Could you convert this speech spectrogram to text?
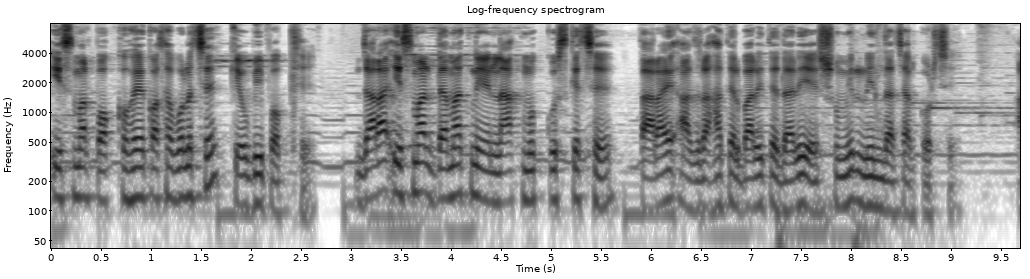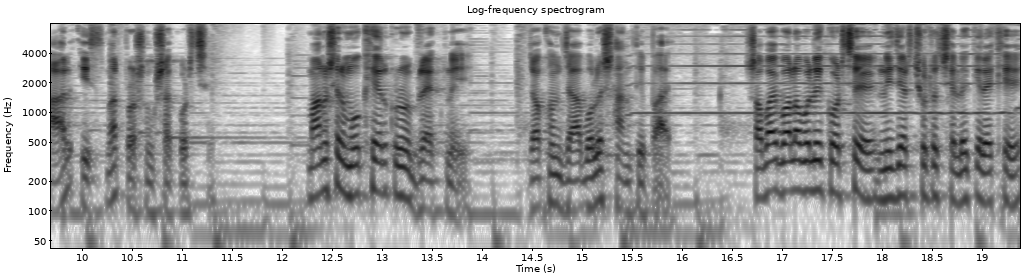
ইসমার পক্ষ হয়ে কথা বলেছে, কেউ বিপক্ষে। যারা ইসমার দেমাক নিয়ে নাক মুখ কুচকেছে, তারাই আজ রাহাতের বাড়িতে দাঁড়িয়ে সুমির নিন্দাচার করছে আর ইসমার প্রশংসা করছে। মানুষের মুখের কোনো ব্রেক নেই। যখন যা বলে শান্তি পায়। সবাই বলা বলি করছে নিজের ছোট ছেলেকে রেখে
